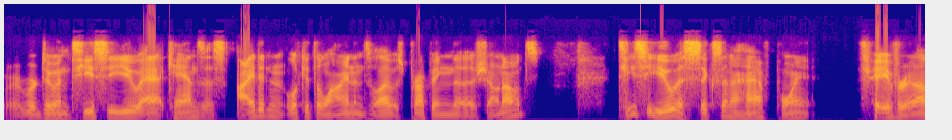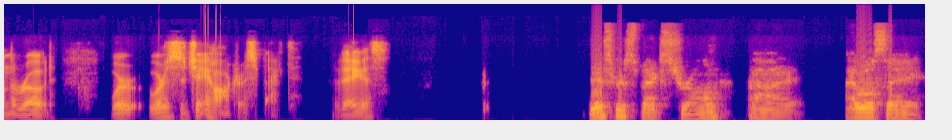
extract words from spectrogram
We're, we're doing TCU at Kansas. I didn't look at the line until I was prepping the show notes. TCU is six and a half point favorite on the road. Where where's the Jayhawk respect? Vegas. Disrespect strong. Uh, I will say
